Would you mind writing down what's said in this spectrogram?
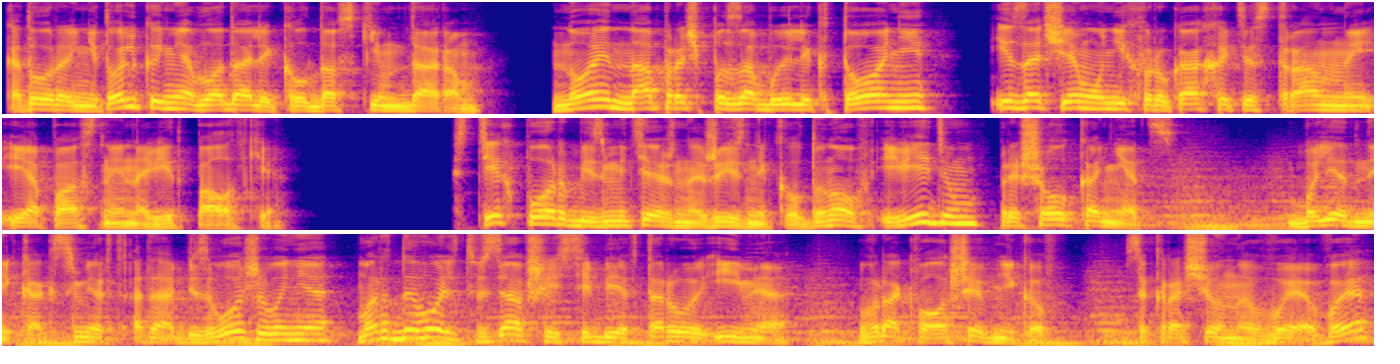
которые не только не обладали колдовским даром, но и напрочь позабыли, кто они и зачем у них в руках эти странные и опасные на вид палки. С тех пор безмятежной жизни колдунов и ведьм пришел конец – Бледный как смерть от обезвоживания, Мордевольт, взявший себе второе имя «Враг волшебников», сокращенно ВВ,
